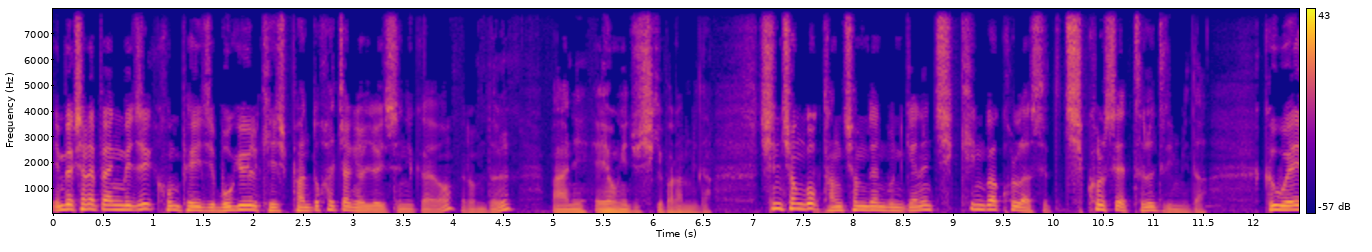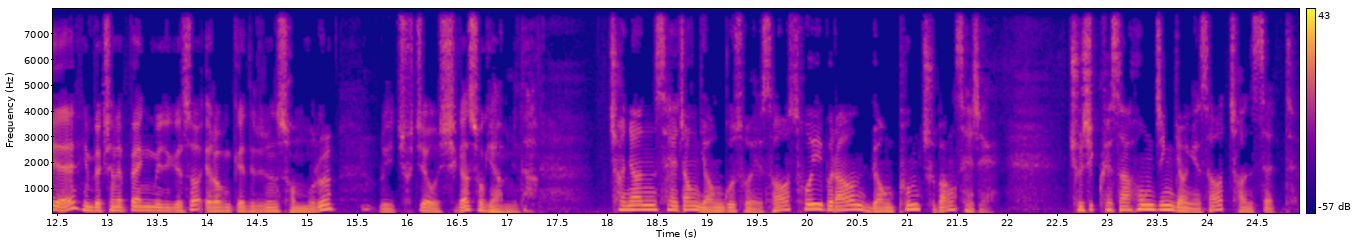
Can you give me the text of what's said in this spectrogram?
인백션의 백뮤직 홈페이지 목요일 게시판도 활짝 열려 있으니까요. 여러분들 많이 애용해 주시기 바랍니다. 신청곡 당첨된 분께는 치킨과 콜라 세트, 치콜 세트를 드립니다. 그 외에 인백션의 백뮤직에서 여러분께 드리는 선물을 우리 추재호 씨가 소개합니다. 천연 세정 연구소에서 소이 브라운 명품 주방 세제, 주식회사 홍진경에서 전 세트,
